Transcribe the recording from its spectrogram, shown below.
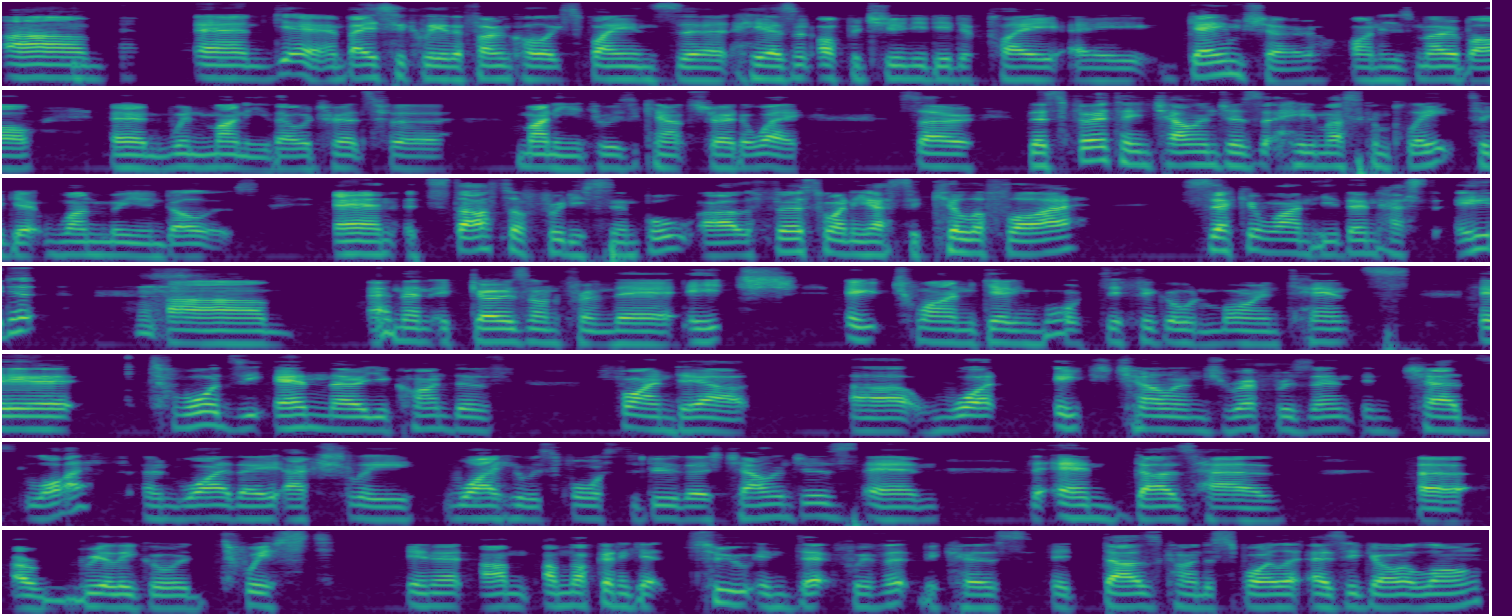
Um, and yeah, and basically the phone call explains that he has an opportunity to play a game show on his mobile and win money. They will transfer money into his account straight away. So there's 13 challenges that he must complete to get $1 million. And it starts off pretty simple. Uh, the first one, he has to kill a fly. Second one, he then has to eat it. Um, and then it goes on from there, each, each one getting more difficult and more intense. Eh, towards the end though, you kind of find out, uh, what each challenge represent in Chad's life and why they actually, why he was forced to do those challenges. And the end does have a, a really good twist in it. I'm, I'm not going to get too in depth with it because it does kind of spoil it as you go along,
